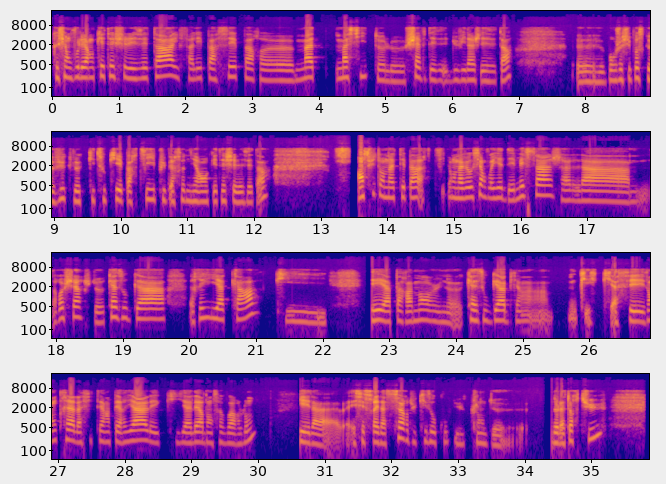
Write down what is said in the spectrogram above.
que si on voulait enquêter chez les États, il fallait passer par euh, le chef du village des États. Euh, bon, je suppose que vu que le Kitsuki est parti, plus personne n'ira enquêter chez les États. Ensuite, on, a été parti, on avait aussi envoyé des messages à la recherche de Kazuga Ryaka, qui est apparemment une Kazuga bien qui, a ses entrées à la cité impériale et qui a l'air d'en savoir long. Est la, et ce serait la sœur du Kizoku, du clan de, de la tortue.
